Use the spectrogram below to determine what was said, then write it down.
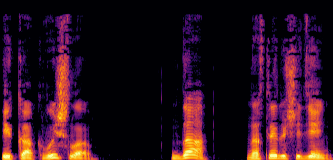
И как, вышло? Да. На следующий день.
